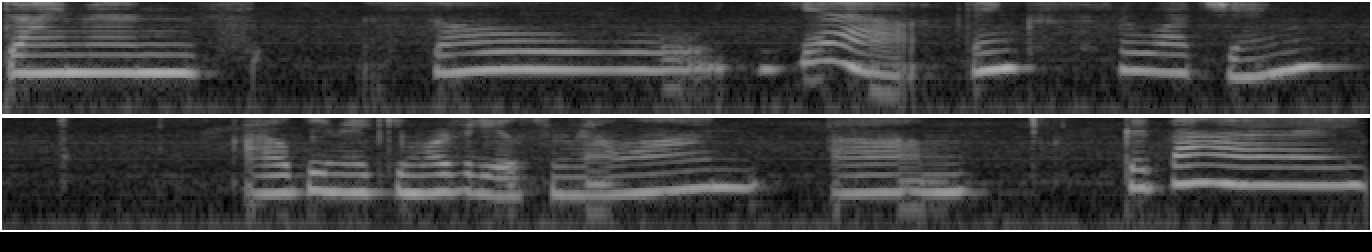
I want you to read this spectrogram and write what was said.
diamonds. So, yeah, thanks for watching. I'll be making more videos from now on. Um, goodbye.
